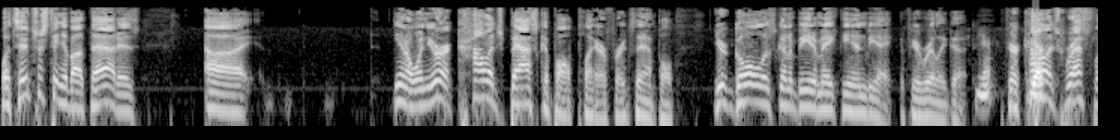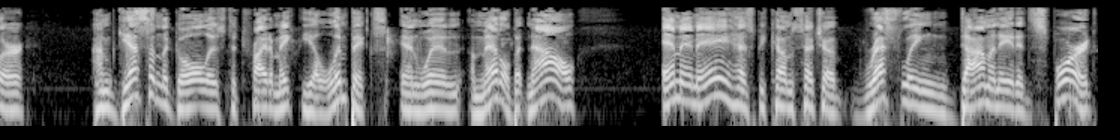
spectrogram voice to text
what's interesting about that is, uh, you know, when you're a college basketball player, for example, your goal is going to be to make the NBA if you're really good. Yep. If you're a college yep. wrestler, I'm guessing the goal is to try to make the Olympics and win a medal. But now MMA has become such a wrestling dominated sport.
